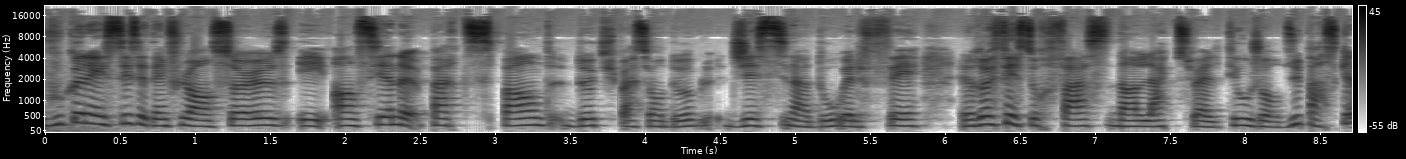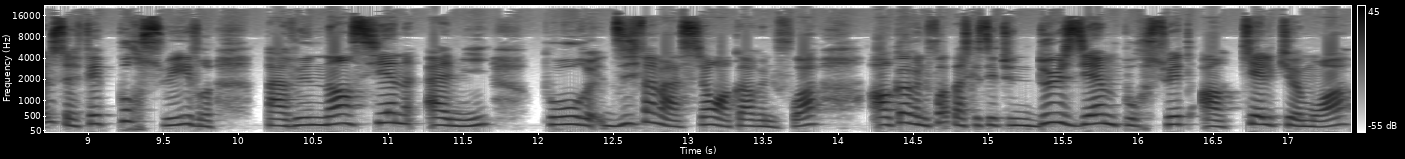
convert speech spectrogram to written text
Vous connaissez cette influenceuse et ancienne participante d'Occupation Double, Jessie Nadeau. Elle fait, elle refait surface dans l'actualité aujourd'hui parce qu'elle se fait poursuivre par une ancienne amie pour diffamation, encore une fois. Encore une fois, parce que c'est une deuxième poursuite en quelques mois.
